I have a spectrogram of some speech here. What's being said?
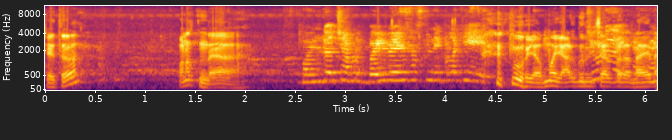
చేతు? వణుకుతుందా? బండి వచ్చినప్పుడు వేసేస్తుంది అమ్మ యాడ గురించి నాయన?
